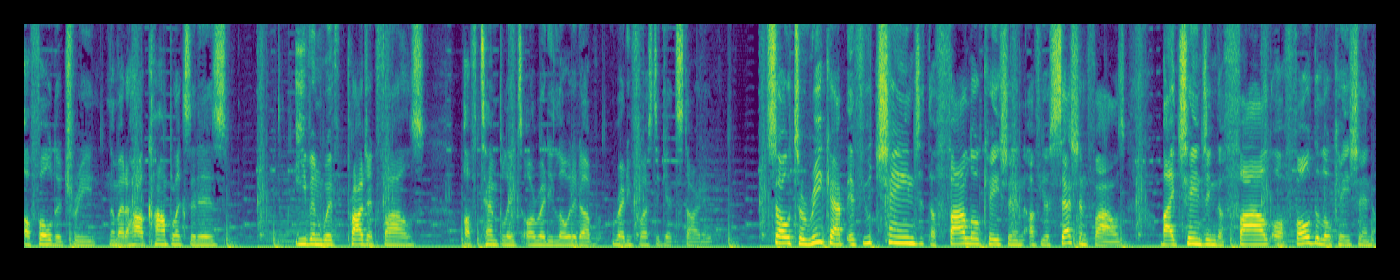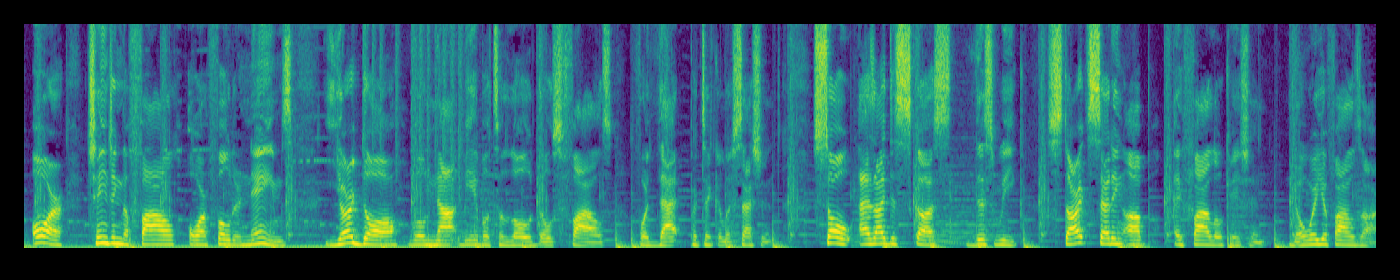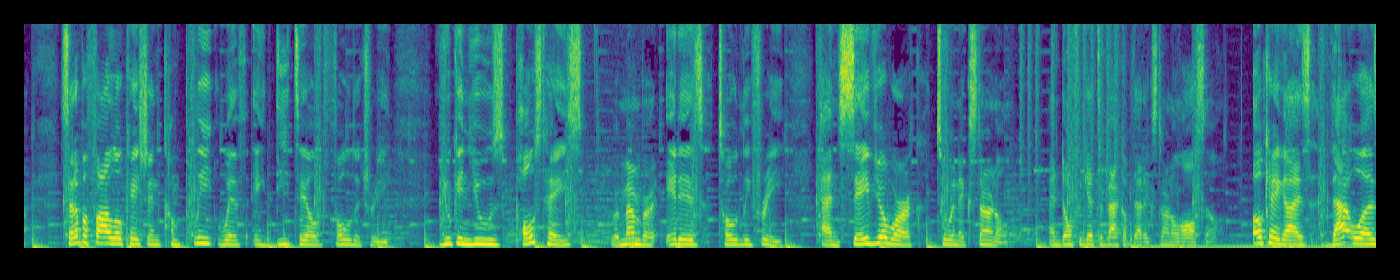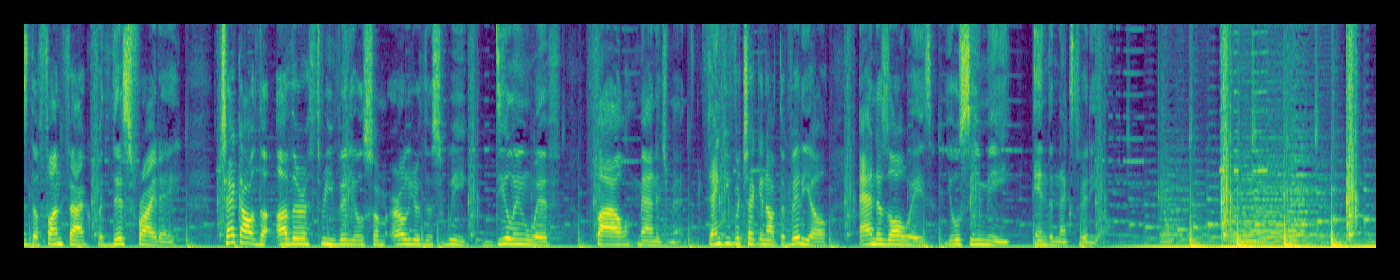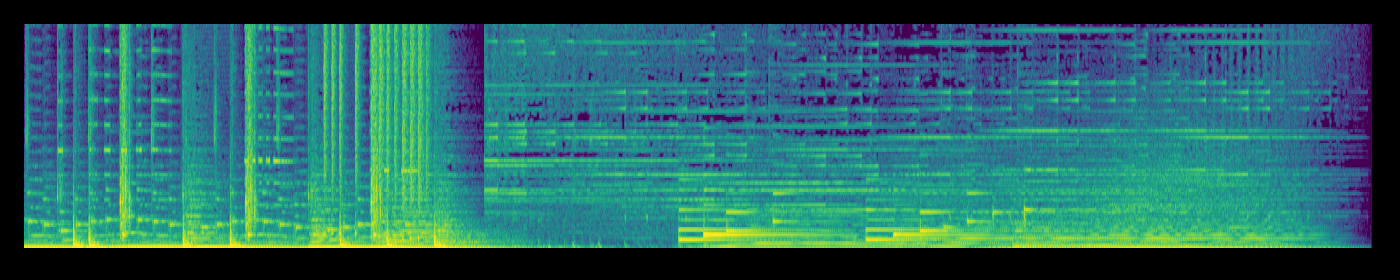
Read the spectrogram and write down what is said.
a folder tree, no matter how complex it is, even with project files of templates already loaded up, ready for us to get started. So to recap, if you change the file location of your session files by changing the file or folder location or changing the file or folder names, your DAW will not be able to load those files for that particular session. So as I discussed this week, start setting up a file location. Know where your files are. Set up a file location complete with a detailed folder tree. You can use Post Haste. Remember, it is totally free. And save your work to an external. And don't forget to back up that external also. Okay guys, that was the fun fact for this Friday. Check out the other three videos from earlier this week dealing with file management. Thank you for checking out the video, and as always, you'll see me in the next video.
